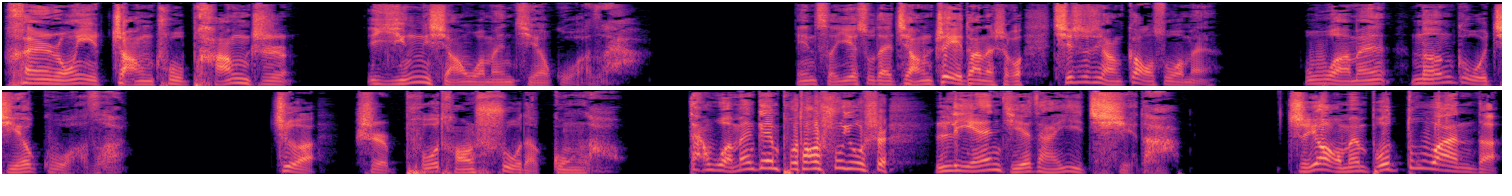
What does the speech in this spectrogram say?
很容易长出旁枝。影响我们结果子呀，因此耶稣在讲这一段的时候，其实是想告诉我们，我们能够结果子，这是葡萄树的功劳，但我们跟葡萄树又是连接在一起的。只要我们不断的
